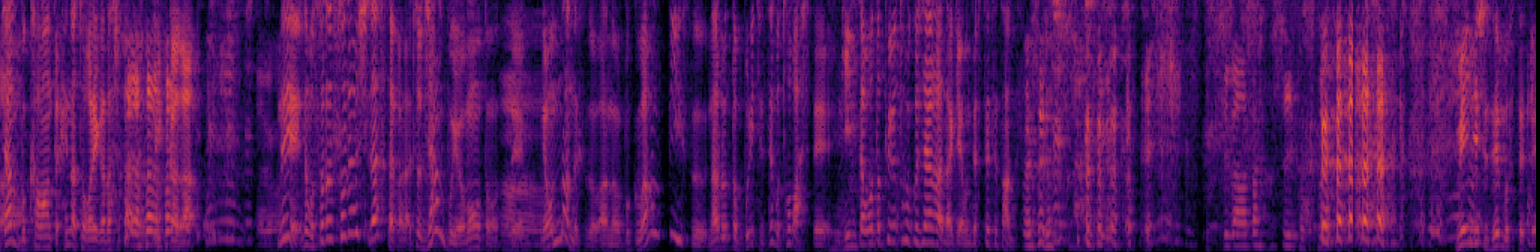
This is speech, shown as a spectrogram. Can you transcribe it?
ジャンプ買わんと変な尖り方してたんですよ 実家が。ででもそれそれをしだしたからちょっとジャンプ読もうと思ってうん。読んだんですけどあの僕「ワンピースナルトブリッジ全部飛ばしてうん。銀玉とピュートフクジャガーだけ読んで捨ててたんですよ。一番新しいところ。メインディッシュ全部捨てて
